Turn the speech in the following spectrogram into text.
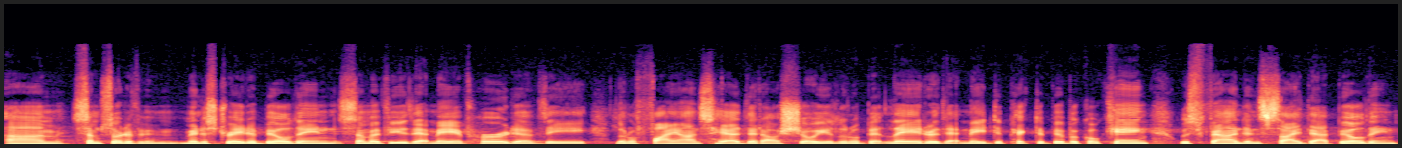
um, some sort of administrative building. Some of you that may have heard of the little faience head that I'll show you a little bit later that may depict a biblical king was found inside that building.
